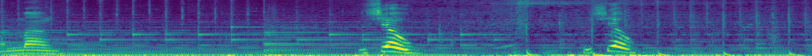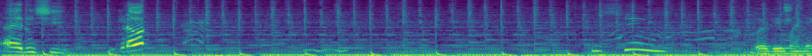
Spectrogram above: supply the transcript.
आणि मग? उशव उशव अय ऋषी इकडे बघ. बरी म्हणे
